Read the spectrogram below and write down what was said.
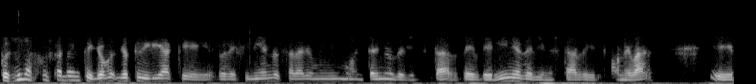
Pues mira, justamente yo, yo te diría que redefiniendo el salario mínimo en términos de bienestar, de, líneas de bienestar de Coneval, eh,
